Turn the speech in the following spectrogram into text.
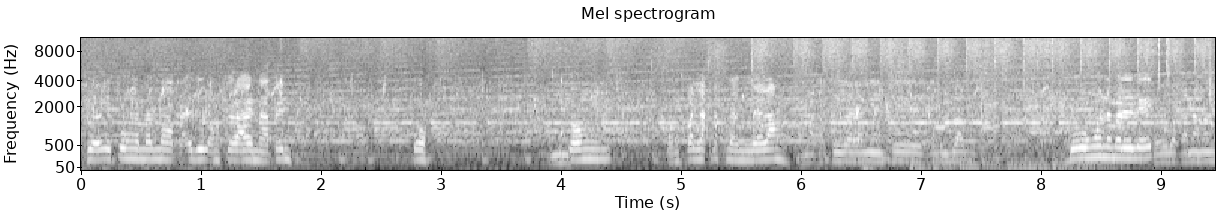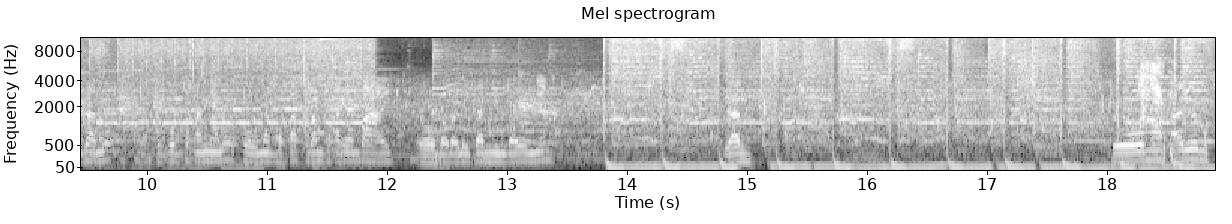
so ito naman mga ka-idol ang tirahin natin ito itong pangpalakas na nila lang Nakatila lang yan si Idol Vlog. buongo na maliliit So baka naman dyan, no? support sa kanya, no? So magbakas lang sa kanyang bahay. Oh. Babalikan din kayo niyan. Yan. So mga ka-idol, mag,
